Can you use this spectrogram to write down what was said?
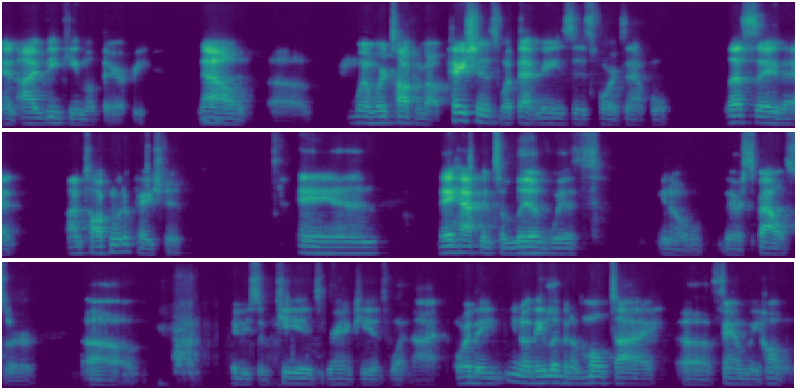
an IV chemotherapy. Now, uh, when we're talking about patients, what that means is, for example, let's say that I'm talking with a patient and they happen to live with, you know, their spouse or uh, maybe some kids, grandkids, whatnot, or they, you know, they live in a multi uh, family home.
